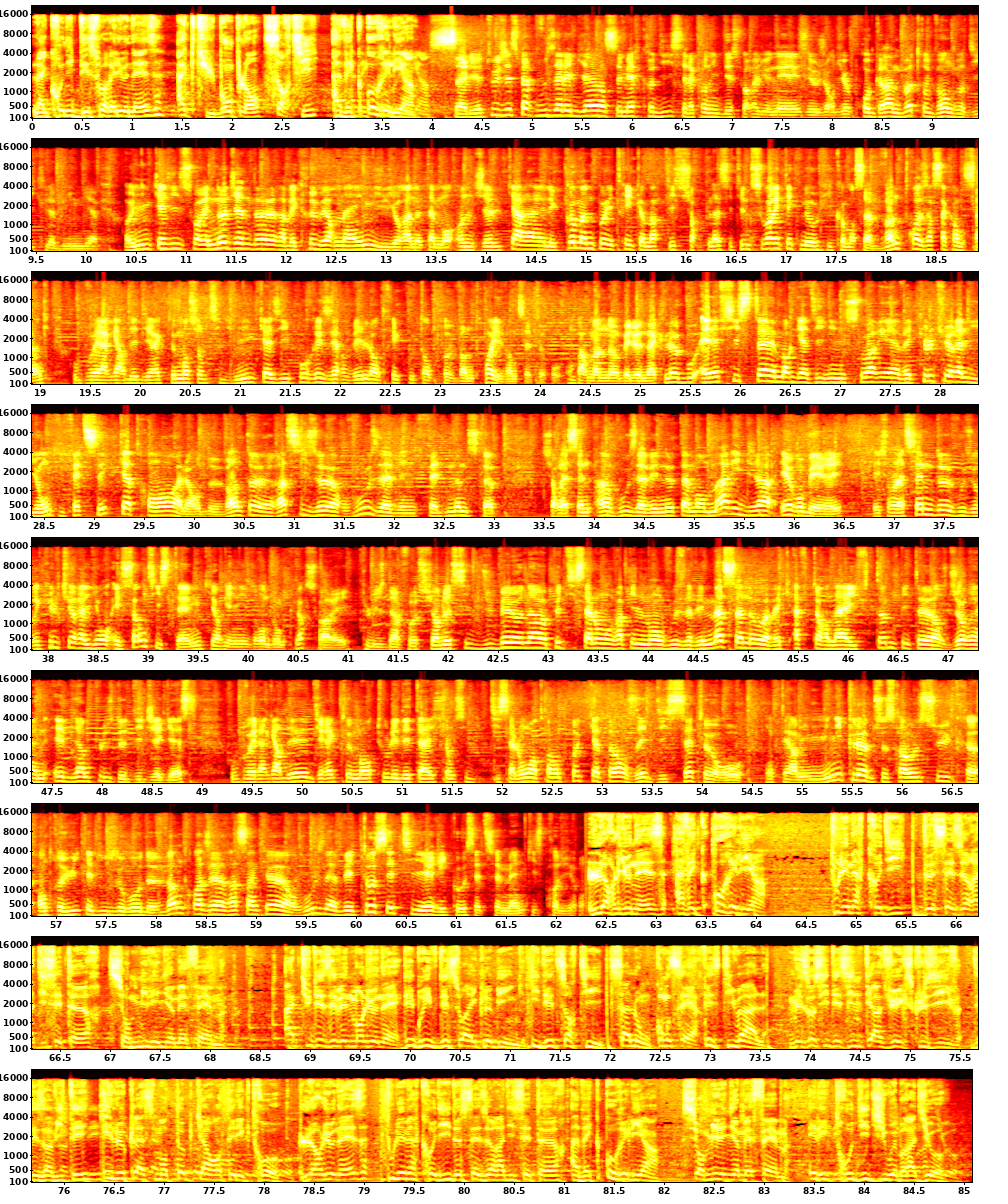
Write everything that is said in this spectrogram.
La chronique des soirées lyonnaises, actu, bon plan, sortie avec Aurélien. Salut à tous, j'espère que vous allez bien. C'est mercredi, c'est la chronique des soirées lyonnaises et aujourd'hui au programme votre vendredi clubbing. Une quasi soirée no gender avec Rubbermine, il y aura notamment Angel, Karel et Common Poetry comme artistes sur place. C'est une soirée techno qui commence à 23h55. Vous pouvez la regarder directement sur le site du Ninkasi pour réserver. L'entrée coûte entre 23 et 27 euros. On part maintenant au Bellona Club où LF System organise une soirée avec Culturel Lyon qui fête ses 4 ans alors de 20h à 6h, vous avez une fête non-stop. Sur la scène 1, vous avez notamment Marija et Robéré. Et sur la scène 2, vous aurez Culturel Lyon et Sound System qui organiseront donc leur soirée. Plus d'infos sur le site du Bellona au Petit Salon rapidement. Vous avez Massano avec Afterlife, Tom Peters, Joren et bien plus de DJ guests. Vous pouvez les regarder directement tous les détails sur le site du Petit Salon entre, entre 14 et 17 euros. On termine Mini Club, ce sera au sucre entre 8 et 12 euros de 23h à 5h. Vous avez Tossetti et Rico cette semaine qui se produiront. L'heure lyonnaise avec Aurélien. Tous les mercredis de 16h à 17h sur Millennium FM. Actu des événements lyonnais, débrief des soirées clubbing, idées de sortie, salons, concerts, festivals, mais aussi des interviews exclusives, des invités et le classement top 40 électro. L'heure lyonnaise, tous les mercredis de 16h à 17h avec Aurélien sur Millennium FM, Electro DJ Web Radio.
